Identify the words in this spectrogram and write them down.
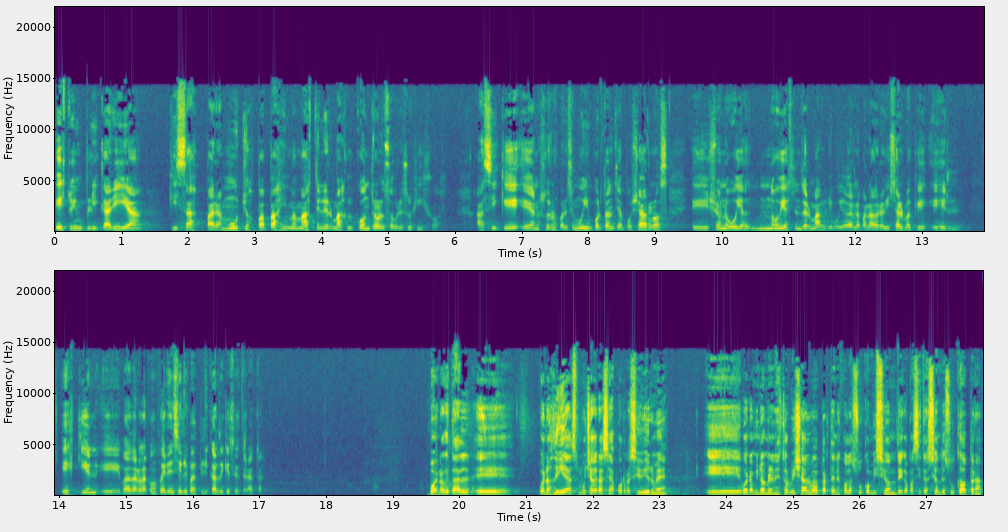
esto implicaría quizás para muchos papás y mamás tener más control sobre sus hijos. Así que eh, a nosotros nos parece muy importante apoyarlos. Eh, yo no voy, a, no voy a extender más, le voy a dar la palabra a Villalba, que es, el, es quien va a dar la conferencia y les va a explicar de qué se trata. Bueno, ¿qué tal? buenos días, muchas gracias por recibirme. Eh, bueno, mi nombre es Néstor Villalba, pertenezco a la subcomisión de capacitación de SUCAPRA.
